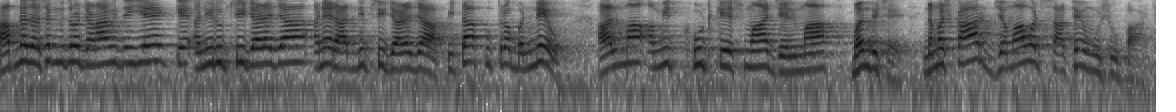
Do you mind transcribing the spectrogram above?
આપને દર્શક મિત્રો જણાવી દઈએ કે અનિરુદ્ધસિંહ જાડેજા અને રાજદીપસિંહ જાડેજા પિતા પુત્ર બંને હાલમાં અમિત ખૂટ કેસમાં જેલમાં બંધ છે. નમસ્કાર, જમાવટ સાથે હું છું પાર્થ.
